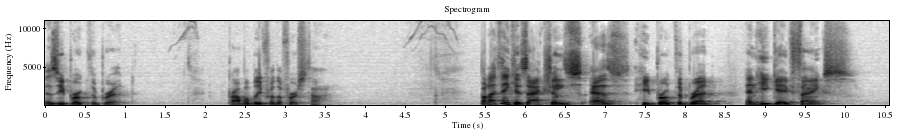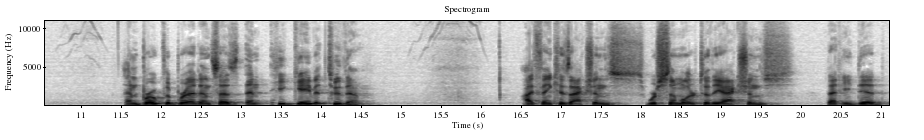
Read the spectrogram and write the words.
as he broke the bread, probably for the first time. But I think his actions as he broke the bread and he gave thanks and broke the bread and says, and he gave it to them. I think his actions were similar to the actions that he did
